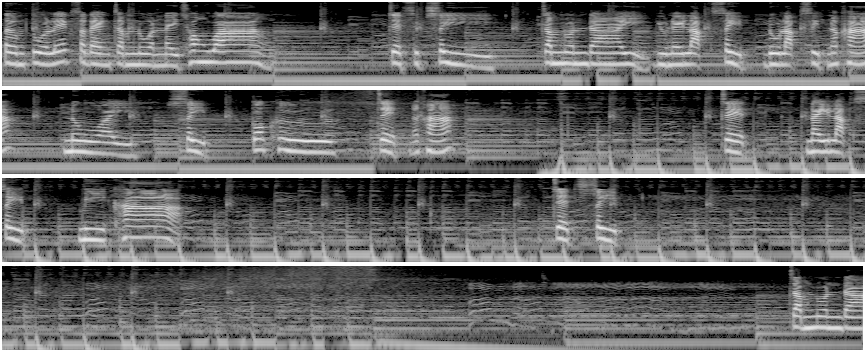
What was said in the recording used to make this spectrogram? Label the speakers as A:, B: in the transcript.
A: เติมตัวเลขแสดงจำนวนในช่องว่าง 74จำนวนใดอยู่ในหลัก 10 ดูหลัก 10 นะคะ หน่วย 10 ก็คือ 7 นะคะ 7 ในหลัก 10 มีค่า 70 จำนวนใด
